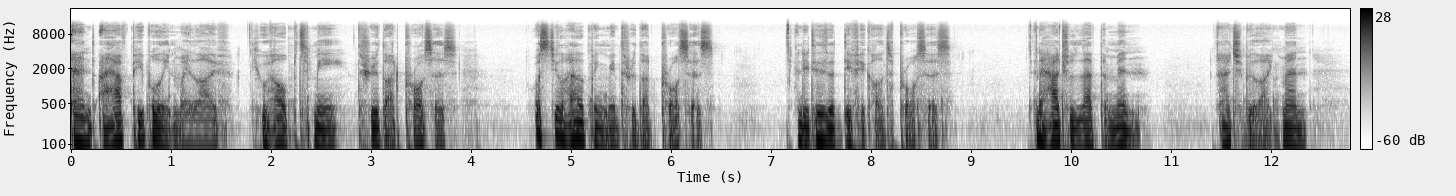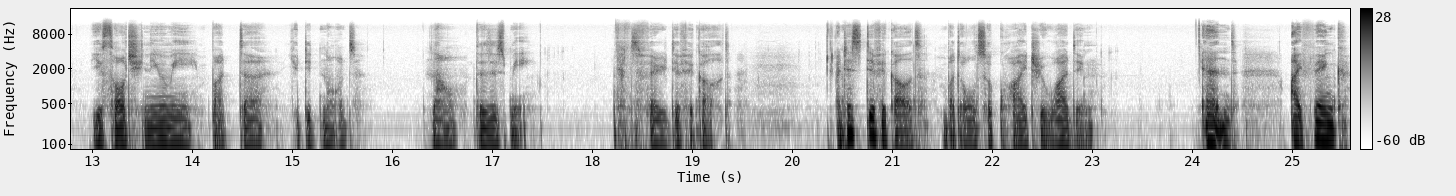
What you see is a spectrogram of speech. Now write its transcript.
And I have people in my life who helped me through that process, were still helping me through that process. And it is a difficult process. And I had to let them in. I had to be like, man, you thought you knew me, but uh, you did not. Now, this is me. It's very difficult. It is difficult, but also quite rewarding. And I think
